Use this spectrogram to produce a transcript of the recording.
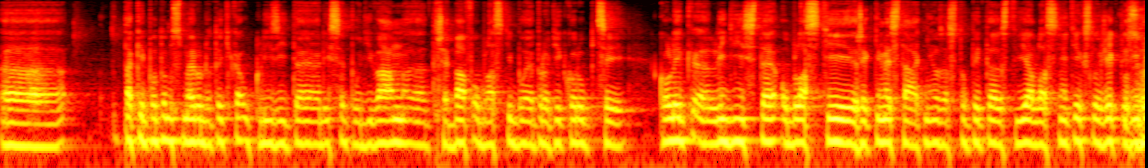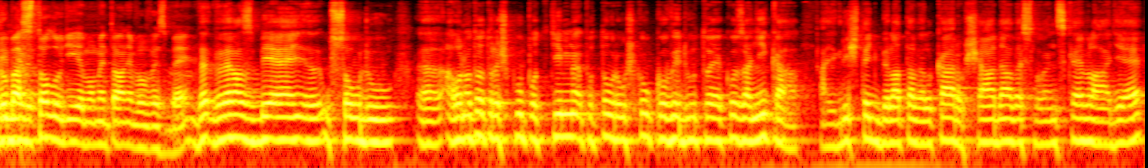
Uh, taky potom smeru doteďka uklízíte. Když se podívám eh, třeba v oblasti boje proti korupci, kolik eh, lidí z té oblasti, řekněme, státního zastupitelství a vlastně těch složek, kteří... Zhruba 100 lidí je momentálně vo vazbě? Ve, ve vazbě eh, u soudů a ono to trošku pod, tím, pod tou rouškou covidu to jako zaniká. A i když teď byla ta velká rošáda ve slovenské vládě,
